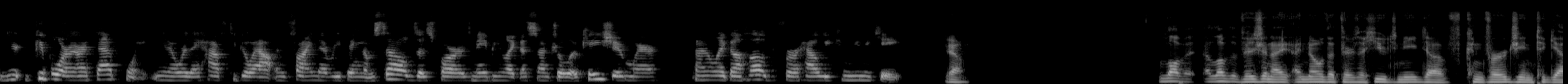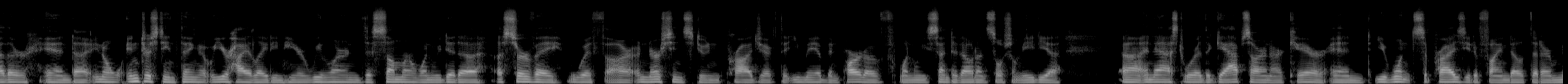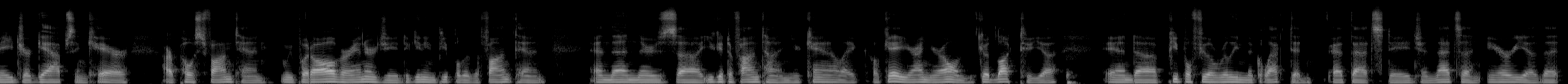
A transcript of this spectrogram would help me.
you, people are at that point, you know, where they have to go out and find everything themselves as far as maybe like a central location where kind of like a hub for how we communicate. Yeah. Love it. I love the vision. I, I know that there's a huge need of converging together. And, uh, you know, interesting thing that you're highlighting here, we learned this summer when we did a, a survey with our a nursing student project that you may have been part of when we sent it out on social media uh, and asked where the gaps are in our care. And you wouldn't surprise you to find out that our major gaps in care are post Fontan. We put all of our energy to getting people to the Fontan and then there's uh, you get to Fontan. you're kind of like, okay, you're on your own. Good luck to you. And uh, people feel really neglected at that stage, and that's an area that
